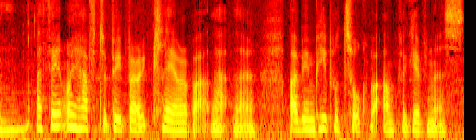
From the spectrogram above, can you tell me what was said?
Mm. I think we have to be very clear about that, though. I mean, people talk about unforgiveness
